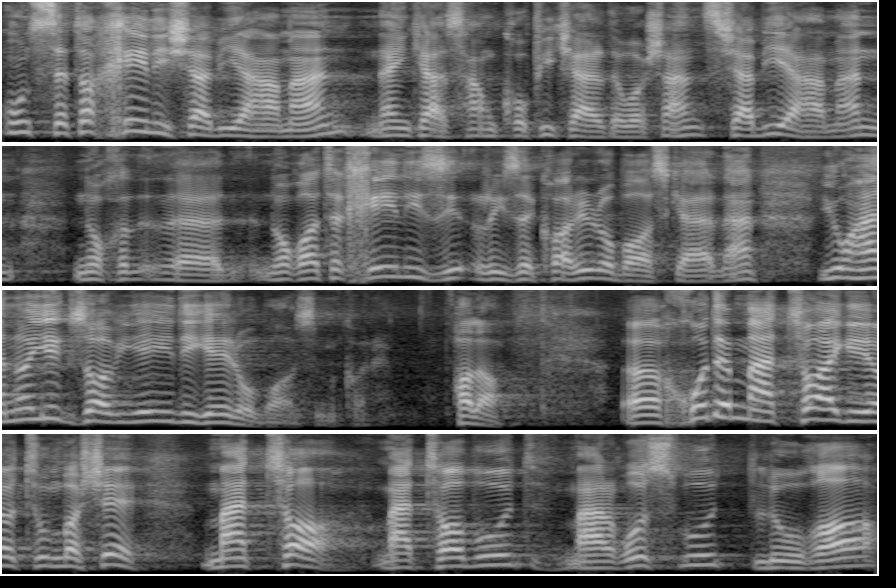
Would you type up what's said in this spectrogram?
اون ستا خیلی شبیه همن نه اینکه از هم کپی کرده باشن شبیه همن نقاط خیلی ریزکاری رو باز کردن. یوحنا یک زاویه دیگه رو باز می‌کنه. حالا خود متا اگه یادتون باشه متا متا بود مرقس بود لوقا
